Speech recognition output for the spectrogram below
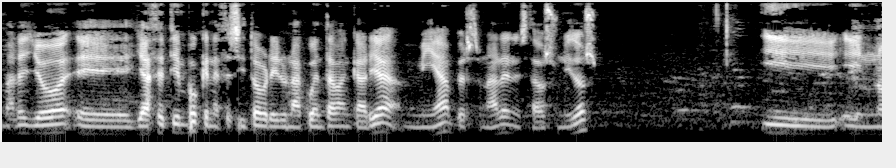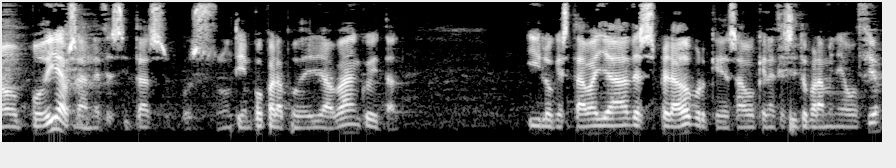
Vale, yo eh, ya hace tiempo que necesito abrir una cuenta bancaria mía, personal, en Estados Unidos. Y, no podía, o sea, necesitas pues un tiempo para poder ir al banco y tal. Y lo que estaba ya desesperado porque es algo que necesito para mi negocio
